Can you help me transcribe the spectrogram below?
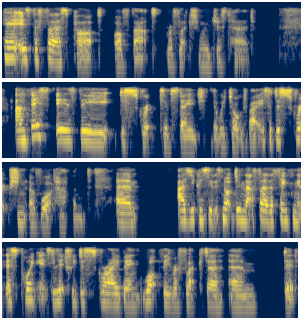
here is the first part of that reflection we've just heard. And this is the descriptive stage that we talked about. It's a description of what happened. Um, as you can see, it's not doing that further thinking at this point. It's literally describing what the reflector um, did.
